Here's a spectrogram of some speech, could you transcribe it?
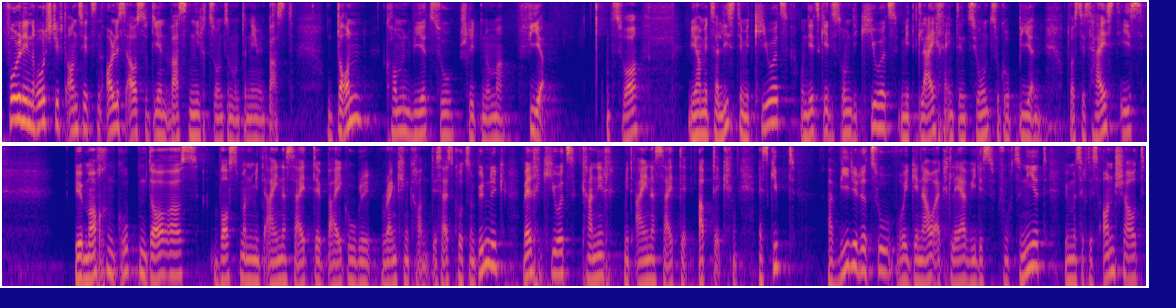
voll den Rotstift ansetzen, alles aussortieren, was nicht zu unserem Unternehmen passt. Und dann kommen wir zu Schritt Nummer 4. Und zwar, wir haben jetzt eine Liste mit Keywords und jetzt geht es darum, die Keywords mit gleicher Intention zu gruppieren. Und was das heißt, ist, wir machen Gruppen daraus, was man mit einer Seite bei Google ranken kann. Das heißt kurz und bündig, welche Keywords kann ich mit einer Seite abdecken. Es gibt ein Video dazu, wo ich genau erkläre, wie das funktioniert, wie man sich das anschaut,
